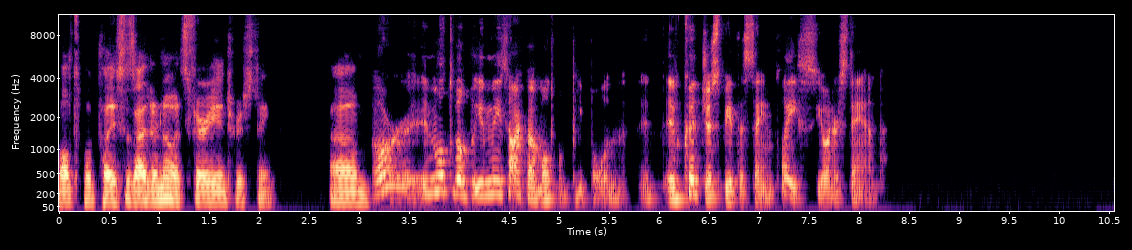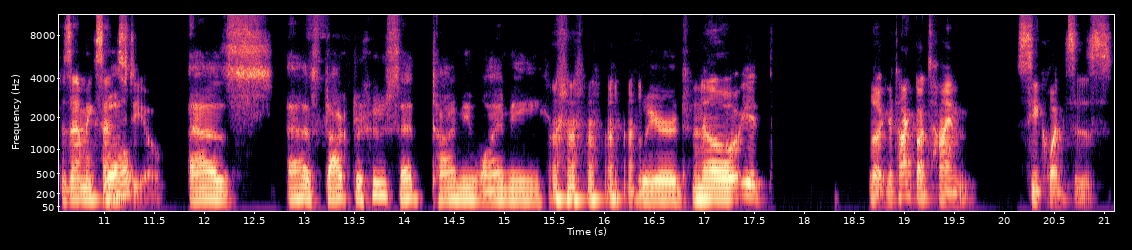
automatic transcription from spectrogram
multiple places. I don't know. It's very interesting. Um, Or in multiple, you may talk about multiple people, and it, it could just be the same place. You understand? Does that make sense Well- to you? As as Doctor Who said, timey wimey, weird. no, it. Look, you're talking about time sequences.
